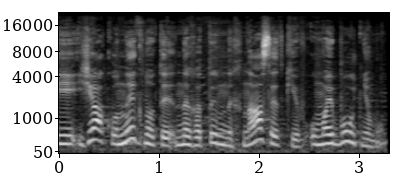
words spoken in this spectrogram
і як уникнути негативних наслідків у майбутньому?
